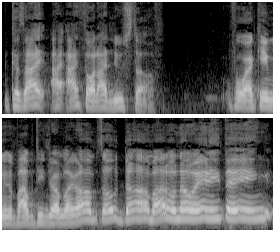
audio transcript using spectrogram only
Because I, I, I thought I knew stuff. Before I came into Bible teaching, I'm like, oh, I'm so dumb. I don't know anything.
